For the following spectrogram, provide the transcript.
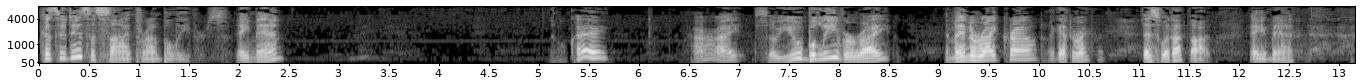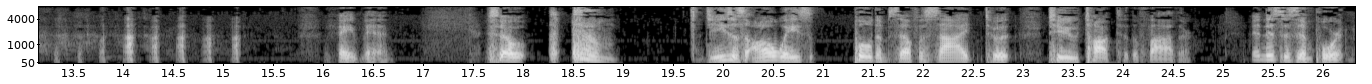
Cause it is a sign for unbelievers. Amen? Okay. Alright. So you a believer, right? Am I in the right crowd? I got the right crowd? That's what I thought. Amen. Amen. So, Jesus always pulled himself aside to, to talk to the Father. And this is important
